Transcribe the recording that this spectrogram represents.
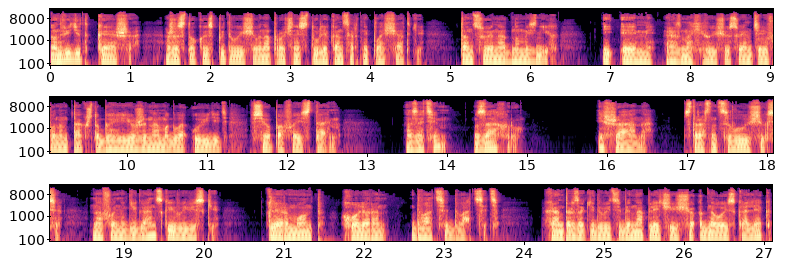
Он видит Кэша, жестоко испытывающего на прочность стулья концертной площадки, танцуя на одном из них, и Эми, размахивающую своим телефоном так, чтобы ее жена могла увидеть все по FaceTime. А затем Захру и Шана — страстно целующихся на фоне гигантской вывески «Клермонт Холлеран 2020». Хантер закидывает себе на плечи еще одного из коллег,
